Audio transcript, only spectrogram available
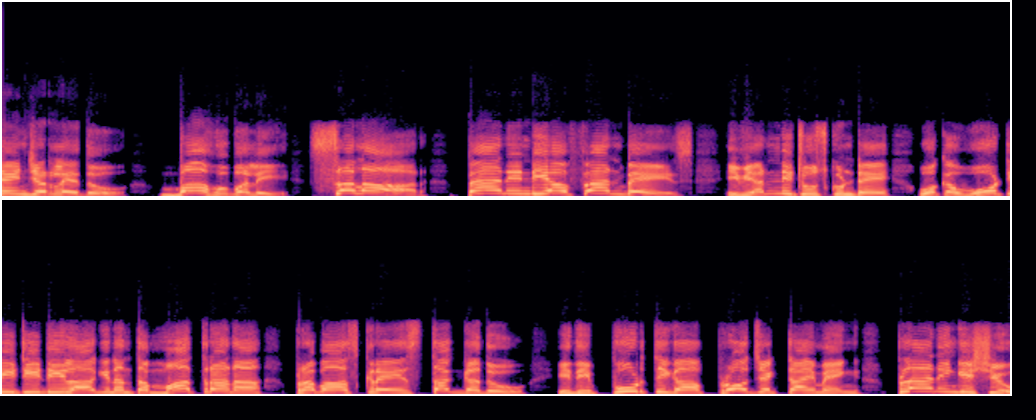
డేంజర్ లేదు. Baahubali Salaar pan India fan base. ఇవి అన్ని చూసుకుంటే ఒక ఓటీటీడీ లాగినంత మాత్రాన ప్రభాస్ క్రేజ్ తగ్గదు. ఇది పూర్తిగా ప్రాజెక్ట్ టైమింగ్ ప్లానింగ్ ఇష్యూ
